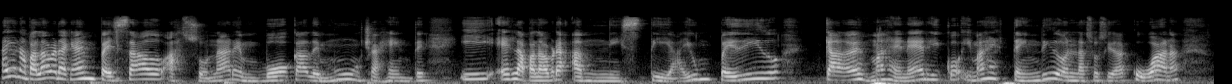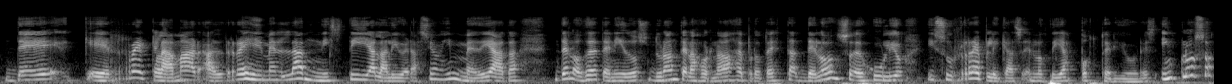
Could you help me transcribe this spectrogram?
hay una palabra que ha empezado a sonar en boca de mucha gente y es la palabra amnistía. Hay un pedido cada vez más enérgico y más extendido en la sociedad cubana de reclamar al régimen la amnistía, la liberación inmediata de los detenidos durante las jornadas de protesta del 11 de julio y sus réplicas en los días posteriores. Incluso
